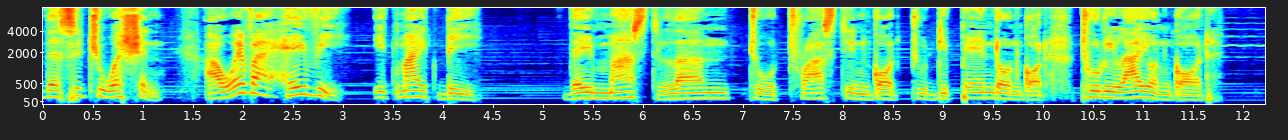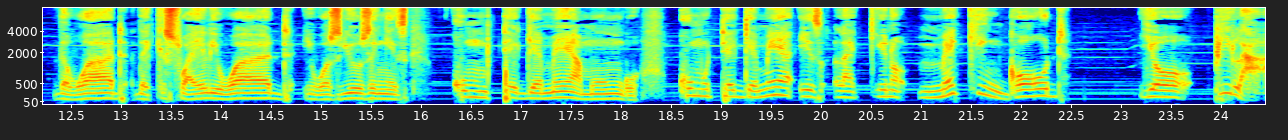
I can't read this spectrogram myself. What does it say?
the situation, however heavy it might be, they must learn to trust in God, to depend on God, to rely on God. The word, the Kiswahili word he was using is kumtegemea Mungu. Kumtegemea is like, you know, making God your pillar,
